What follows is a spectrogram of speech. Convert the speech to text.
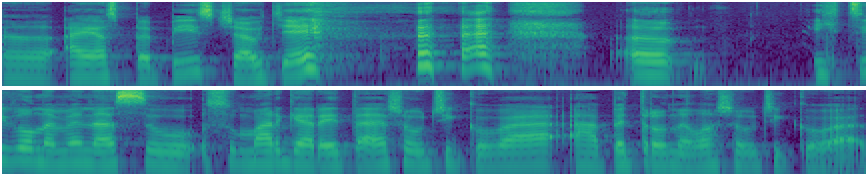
uh, Ajas Pepis, čaute. uh, ich civilné mená sú, sú Margareta Šoučíková a Petronela Šoučíková.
